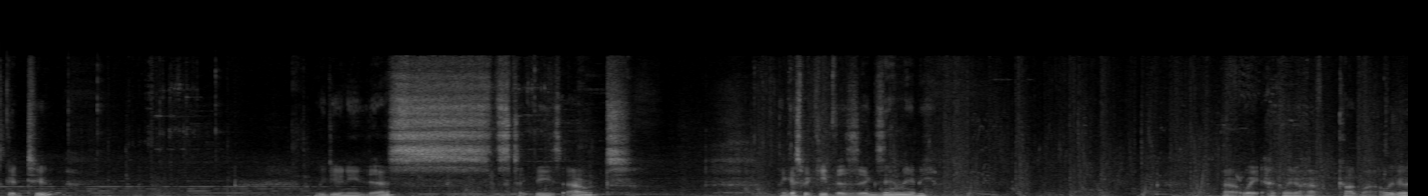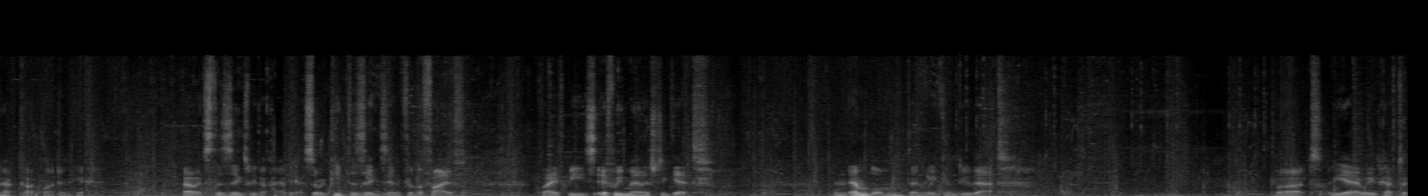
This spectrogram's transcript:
good too. We do need this. Let's take these out. I guess we keep the Ziggs in, maybe? Oh, wait, how come we don't have Kog'Maw? Oh, we do have Kog'Maw in here. Oh, it's the Ziggs we don't have yet. So we keep the Ziggs in for the five, five Bs. If we manage to get an emblem, then we can do that. But, yeah, we'd have to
